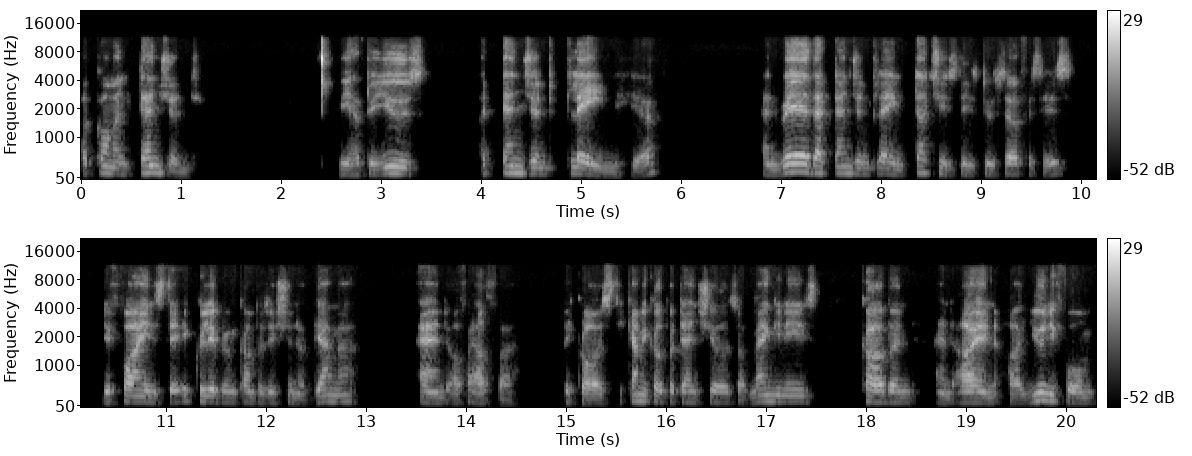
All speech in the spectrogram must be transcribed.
a common tangent, we have to use a tangent plane here. And where that tangent plane touches these two surfaces defines the equilibrium composition of gamma and of alpha, because the chemical potentials of manganese, carbon, and iron are uniform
